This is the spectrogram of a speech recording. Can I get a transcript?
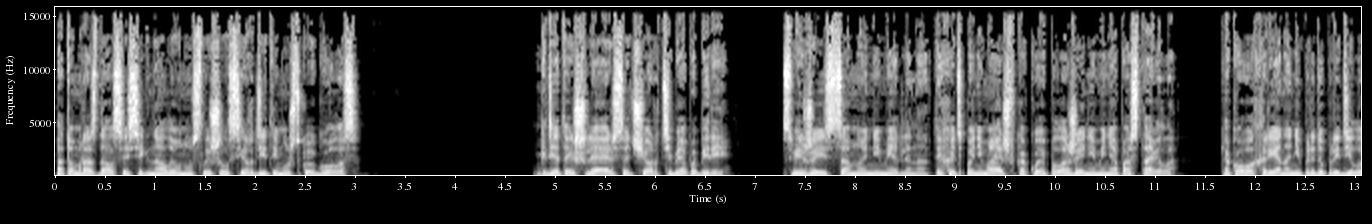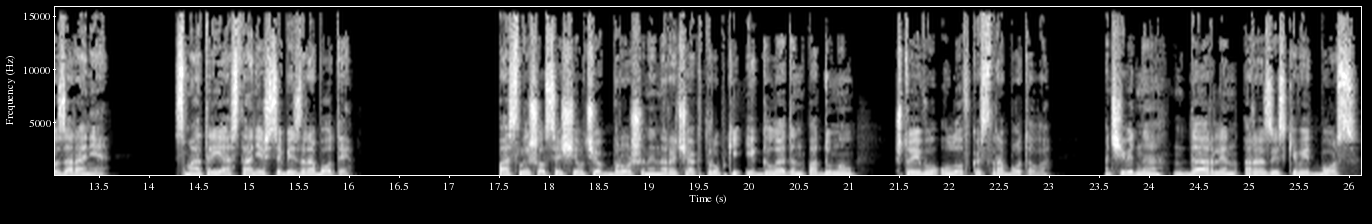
Потом раздался сигнал, и он услышал сердитый мужской голос. «Где ты шляешься, черт тебя побери? Свяжись со мной немедленно. Ты хоть понимаешь, в какое положение меня поставила? Какого хрена не предупредила заранее? Смотри, останешься без работы». Послышался щелчок, брошенный на рычаг трубки, и Гледон подумал, что его уловка сработала. Очевидно, Дарлин разыскивает босс.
